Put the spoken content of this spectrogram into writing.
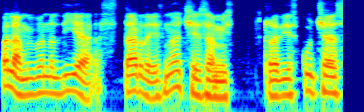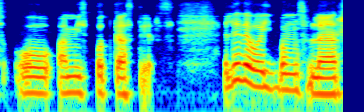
Hola, muy buenos días, tardes, noches a mis radioescuchas o a mis podcasters. El día de hoy vamos a hablar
